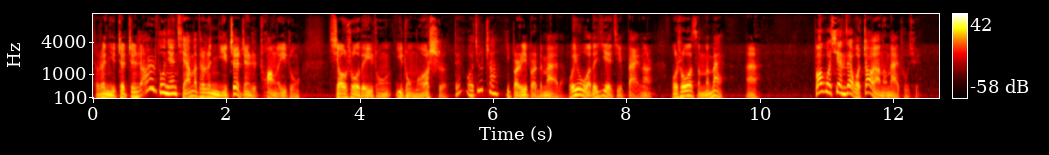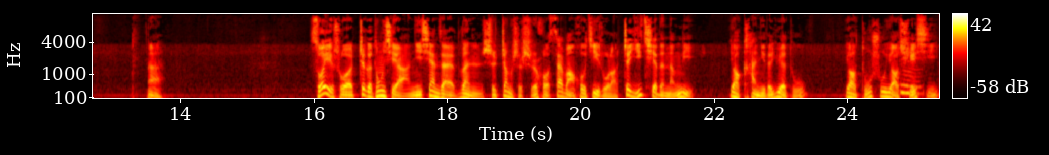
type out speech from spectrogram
他说：“你这真是二十多年前嘛？”他说：“你这真是创了一种销售的一种一种模式。”对，我就这样一本一本的卖的，我有我的业绩摆那儿。我说我怎么卖？哎，包括现在我照样能卖出去。啊，所以说这个东西啊，你现在问是正是时候，再往后记住了，这一切的能力要看你的阅读，要读书，要学习，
